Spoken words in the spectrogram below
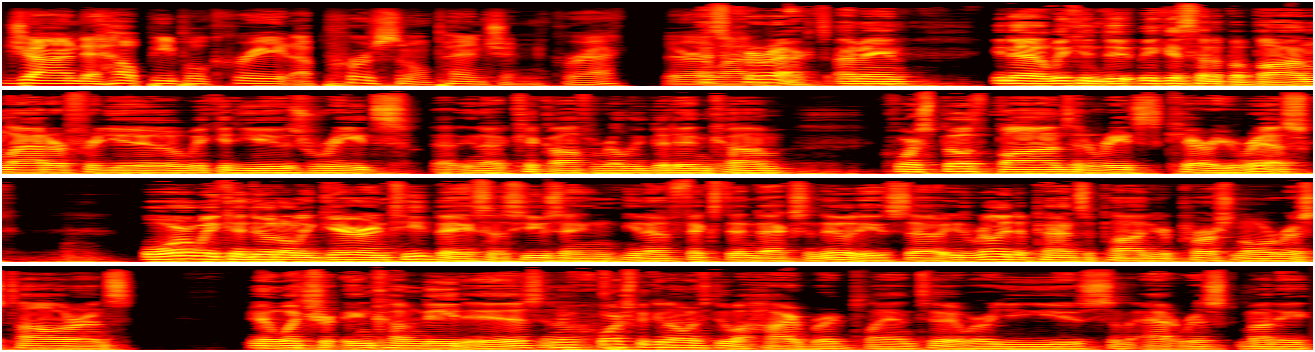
John, to help people create a personal pension, correct? There are That's correct. Of- I mean, you know, we can do we can set up a bond ladder for you. We could use REITs that you know kick off a really good income. Of course, both bonds and REITs carry risk, or we can do it on a guaranteed basis using you know fixed index annuities. So it really depends upon your personal risk tolerance and what your income need is. And of course, we can always do a hybrid plan too, where you use some at-risk money.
